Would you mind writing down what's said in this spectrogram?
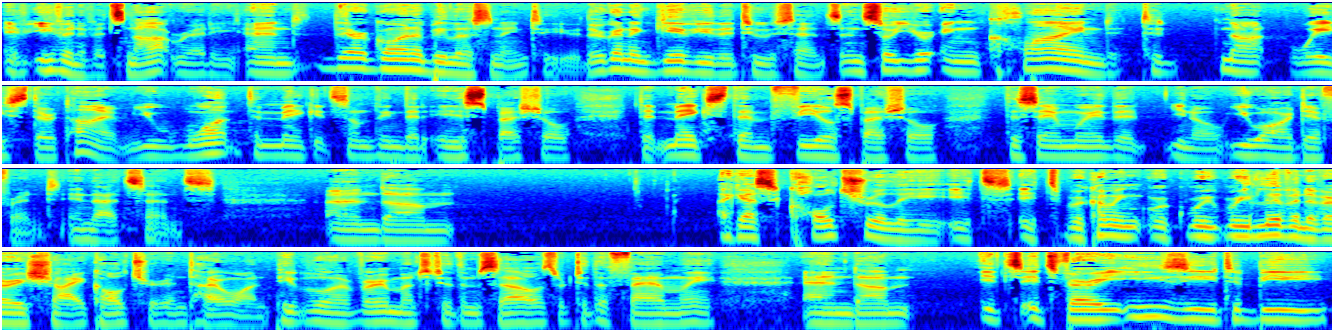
if, even if it's not ready, and they're going to be listening to you. They're going to give you the two cents, and so you're inclined to not waste their time. You want to make it something that is special, that makes them feel special, the same way that you know you are different in that sense. And um, I guess culturally, it's it's we're we we live in a very shy culture in Taiwan. People are very much to themselves or to the family, and um, it's it's very easy to be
